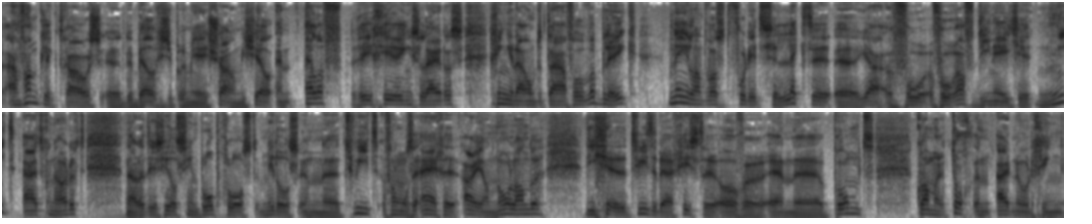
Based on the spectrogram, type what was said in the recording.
aanvankelijk trouwens... de Belgische premier Charles Michel en elf regeringsleiders... gingen daar om de tafel. Wat bleek? Nederland was voor dit selecte uh, ja, voor, vooraf dineetje niet uitgenodigd. Nou, dat is heel simpel opgelost middels een uh, tweet van onze eigen Arjan Noorlander. Die uh, tweette daar gisteren over. En prompt kwam er toch een uitnodiging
